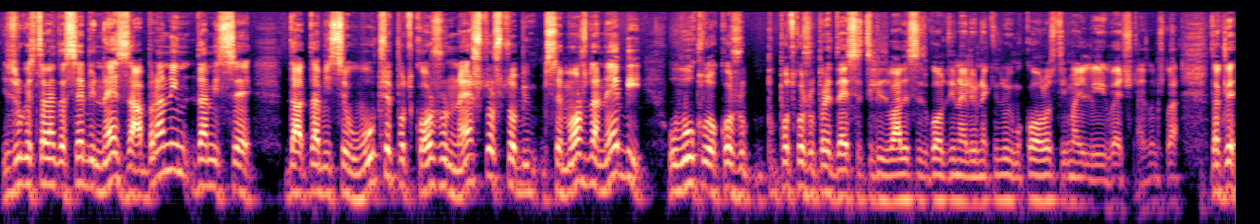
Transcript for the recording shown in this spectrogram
I s druge strane da sebi ne zabranim da mi se, da, da mi se uvuče pod kožu nešto što bi se možda ne bi uvuklo u kožu, pod kožu pre 10 ili 20 godina ili u nekim drugim okolostima ili već ne znam šta. Dakle,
